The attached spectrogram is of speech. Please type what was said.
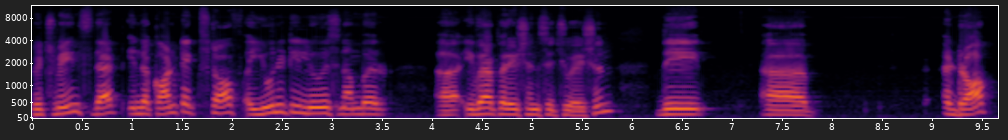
which means that in the context of a unity Lewis number uh, evaporation situation the uh, a drop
